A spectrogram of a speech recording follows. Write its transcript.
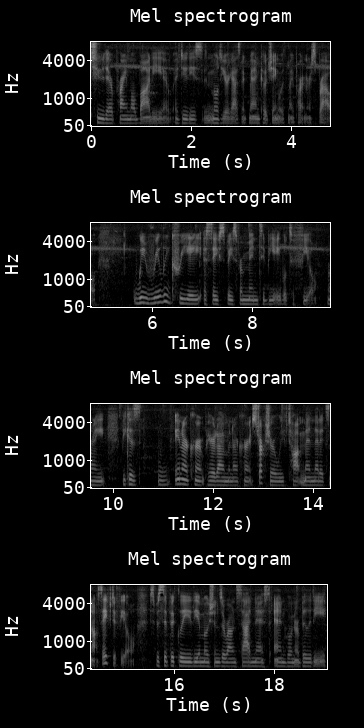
to their primal body. I, I do these multi orgasmic man coaching with my partner Sprout. We really create a safe space for men to be able to feel, right? Because in our current paradigm in our current structure we've taught men that it's not safe to feel specifically the emotions around sadness and vulnerability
